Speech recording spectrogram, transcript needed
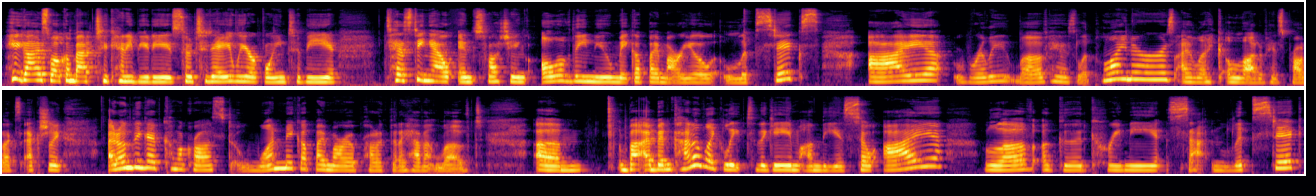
Hey guys, welcome back to Kendi Beauty. So today we are going to be testing out and swatching all of the new Makeup by Mario lipsticks. I really love his lip liners. I like a lot of his products. Actually, I don't think I've come across one Makeup by Mario product that I haven't loved. Um, but I've been kind of like late to the game on these. So I love a good creamy satin lipstick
